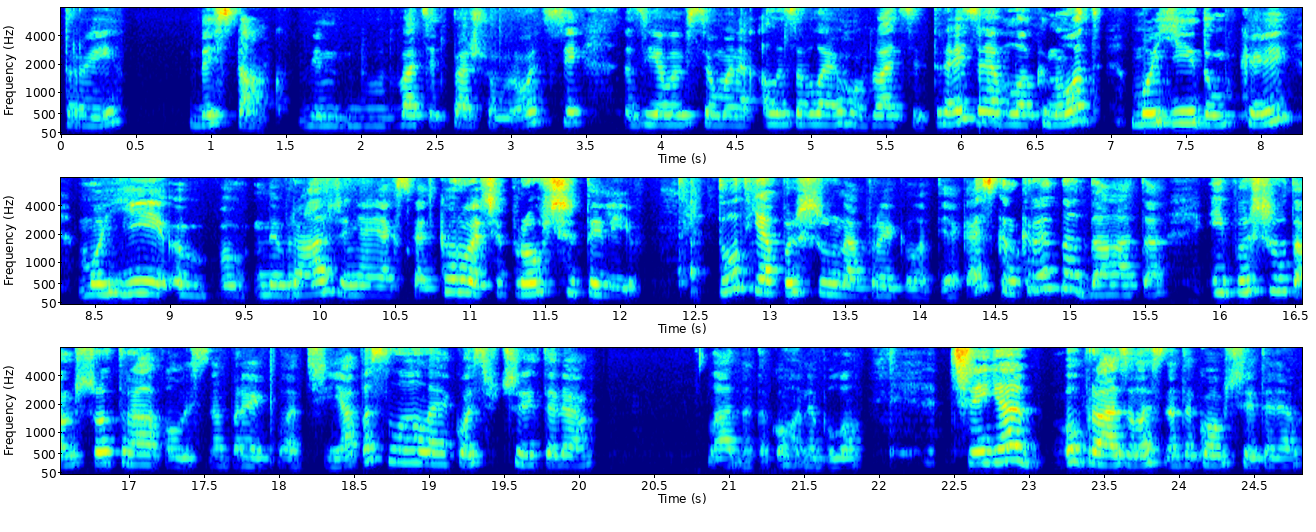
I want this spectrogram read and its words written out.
три. Десь так. Він в 21-му році з'явився у мене, але завела його в 23 Це блокнот, мої думки, мої е, е, не враження, як сказати, коротше, про вчителів. Тут я пишу, наприклад, якась конкретна дата, і пишу там, що трапилось, наприклад, чи я послала якогось вчителя. Ладно, такого не було. Чи я образилась на такого вчителя?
